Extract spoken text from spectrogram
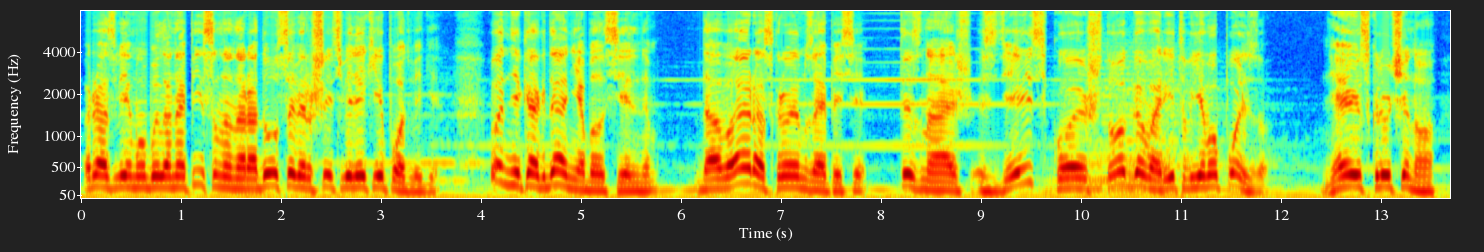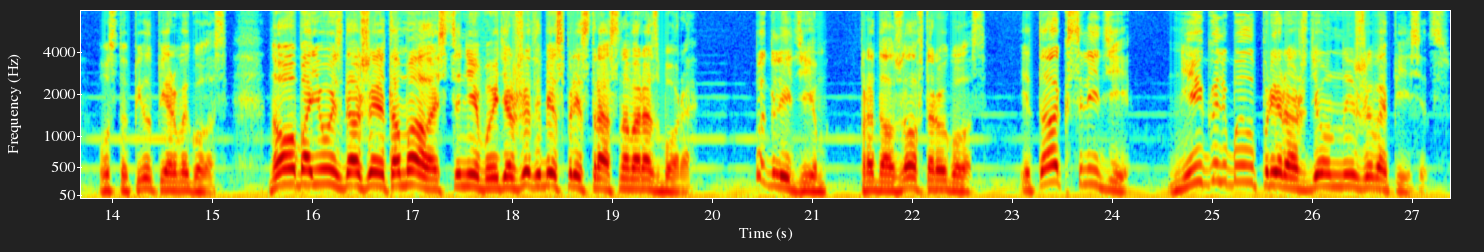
Разве ему было написано на роду совершить великие подвиги? Он никогда не был сильным. Давай раскроем записи. Ты знаешь, здесь кое-что говорит в его пользу». «Не исключено», — уступил первый голос. «Но, боюсь, даже эта малость не выдержит беспристрастного разбора». «Поглядим», — продолжал второй голос. «Итак, следи. Ниголь был прирожденный живописец.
